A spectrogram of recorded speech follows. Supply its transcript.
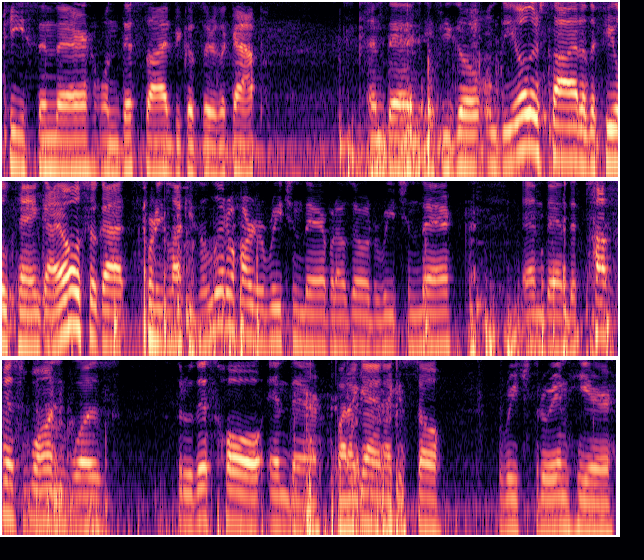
piece in there on this side because there's a gap and then if you go on the other side of the fuel tank I also got pretty lucky it's a little hard to reach in there but I was able to reach in there and then the toughest one was through this hole in there but again I can still reach through in here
